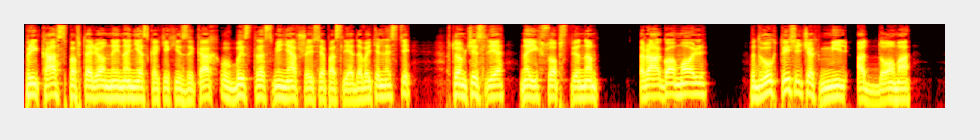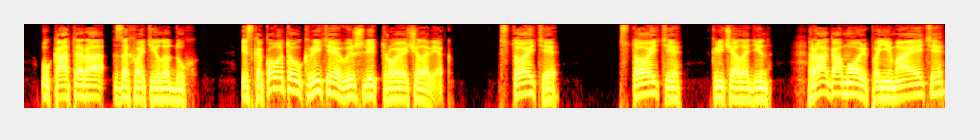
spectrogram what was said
приказ, повторенный на нескольких языках в быстро сменявшейся последовательности, в том числе на их собственном. Рагомоль, в двух тысячах миль от дома. У катера захватило дух. Из какого-то укрытия вышли трое человек. «Стойте! Стойте!» — кричал один. «Рагомоль, понимаете?»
